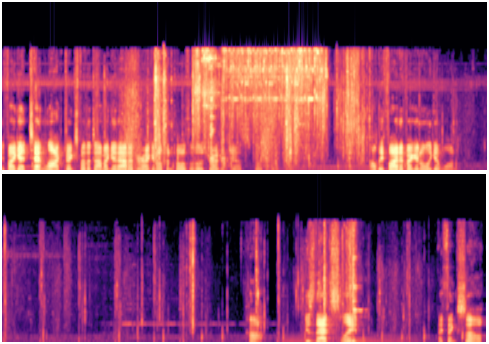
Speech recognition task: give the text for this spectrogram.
If I get ten lockpicks by the time I get out of here, I can open both of those treasure chests, but... I'll be fine if I can only get one. Huh. Is that Slate? I think so.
